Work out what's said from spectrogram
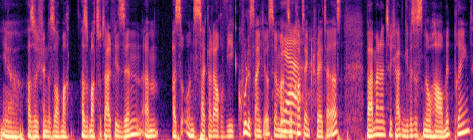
Ja, also ich finde das auch macht also macht total viel Sinn. Ähm, also uns zeigt halt auch, wie cool es eigentlich ist, wenn man ja. so Content Creator ist, weil man natürlich halt ein gewisses Know-how mitbringt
